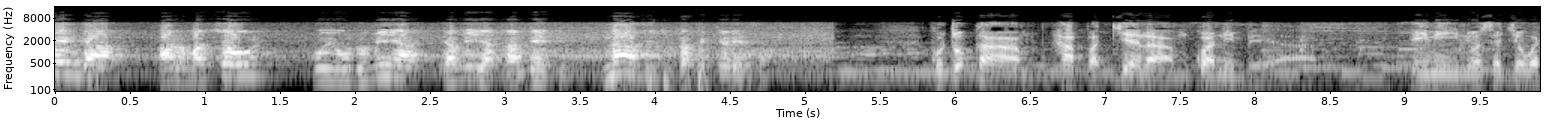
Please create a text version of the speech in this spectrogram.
lenga halmashauri kuihudumia jamii ya Kandete, nasi tutatekeleza. Kutoka hapa Kyela mkoani Mbeya, mimi ni Wasache wa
